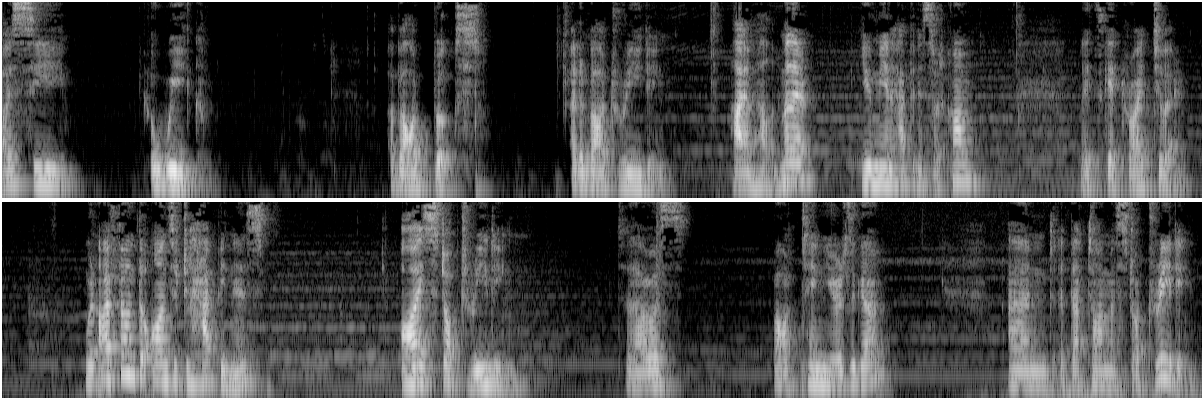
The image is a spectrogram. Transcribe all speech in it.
I see a week about books and about reading. Hi, I'm Helen Müller, you, happiness.com. Let's get right to it. When I found the answer to happiness, I stopped reading. So that was about 10 years ago. And at that time, I stopped reading.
